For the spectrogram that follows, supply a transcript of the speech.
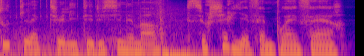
toute l'actualité du cinéma sur chérifm.fr.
